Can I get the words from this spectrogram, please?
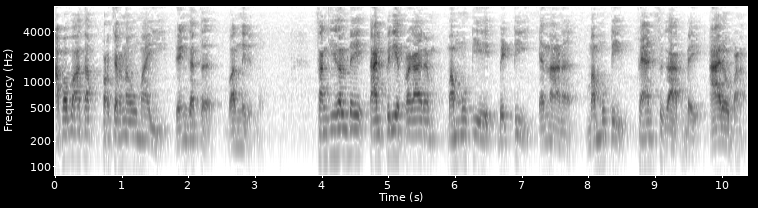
അപവാദ പ്രചരണവുമായി രംഗത്ത് വന്നിരുന്നു. സംഘികളുടെ താൽപര്യപ്രകാരം മമ്മൂട്ടിയെ വെട്ടി എന്നാണ് മമ്മൂട്ടി ഫാൻസുകാരുടെ ആരോപണം.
